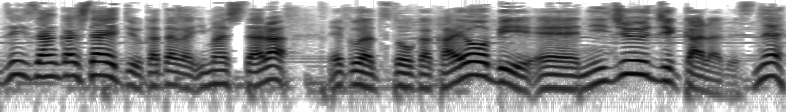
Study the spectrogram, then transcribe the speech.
ぜひ参加したいという方がいましたら、えー9月10日火曜日、えー20時からですね、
